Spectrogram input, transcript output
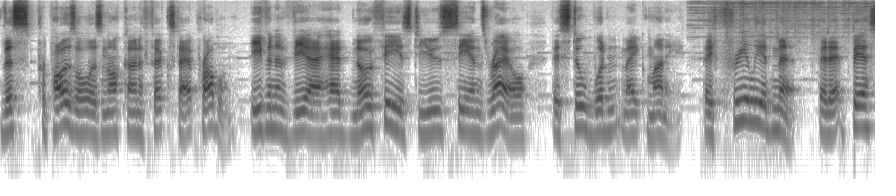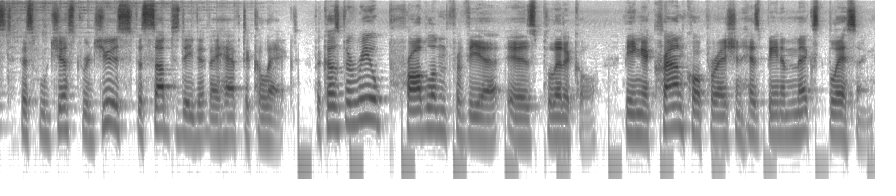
This proposal is not going to fix that problem. Even if VIA had no fees to use CN's rail, they still wouldn't make money. They freely admit that at best this will just reduce the subsidy that they have to collect. Because the real problem for VIA is political. Being a crown corporation has been a mixed blessing.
